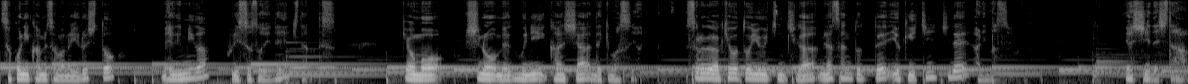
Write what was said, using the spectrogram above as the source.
そこに神様の許しと恵みが降り注いできたのです。今日も主の恵みに感謝できますように。それでは今日という一日が皆さんにとって良き一日でありますように。よッしーでした。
